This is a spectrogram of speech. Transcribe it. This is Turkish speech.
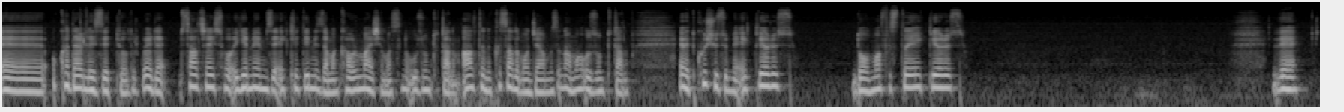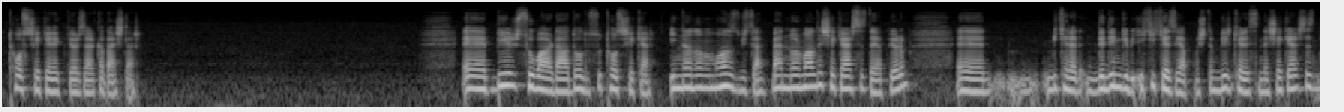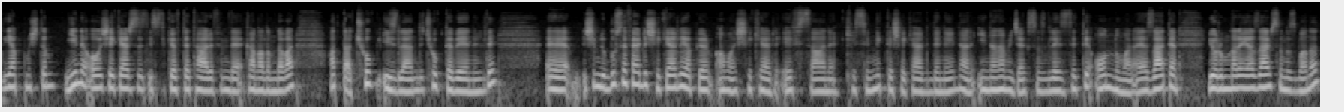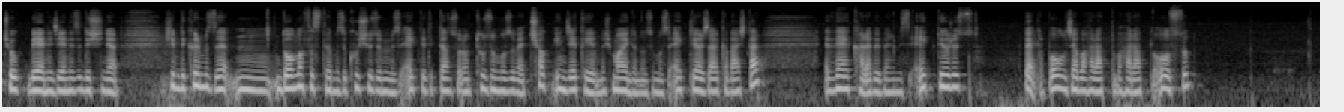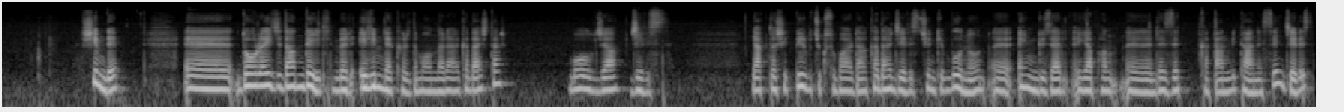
e, o kadar lezzetli olur. Böyle salçayı so yemeğimize eklediğimiz zaman kavurma aşamasını uzun tutalım. Altını kısalım ocağımızın ama uzun tutalım. Evet kuş üzümü ekliyoruz. Dolma fıstığı ekliyoruz. Ve toz şeker ekliyoruz arkadaşlar. E, bir su bardağı dolusu toz şeker. İnanılmaz güzel. Ben normalde şekersiz de yapıyorum. E, bir kere dediğim gibi iki kez yapmıştım. Bir keresinde şekersiz yapmıştım. Yine o şekersiz istiköfte tarifim de kanalımda var. Hatta çok izlendi, çok da beğenildi. Ee, şimdi bu sefer de şekerli yapıyorum ama şekerli efsane. Kesinlikle şekerli deneyin. Yani inanamayacaksınız. Lezzeti 10 numara. Ya zaten yorumlara yazarsınız bana çok beğeneceğinizi düşünüyorum. Şimdi kırmızı hmm, dolma fıstığımızı, kuş üzümümüzü ekledikten sonra tuzumuzu ve çok ince kıyılmış maydanozumuzu ekliyoruz arkadaşlar. Ve karabiberimizi ekliyoruz. Böyle bolca baharatlı baharatlı olsun. Şimdi e, doğrayıcıdan değil böyle elimle kırdım onları arkadaşlar. Bolca ceviz. Yaklaşık bir buçuk su bardağı kadar ceviz. Çünkü bunun e, en güzel yapan e, lezzet katan bir tanesi ceviz.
